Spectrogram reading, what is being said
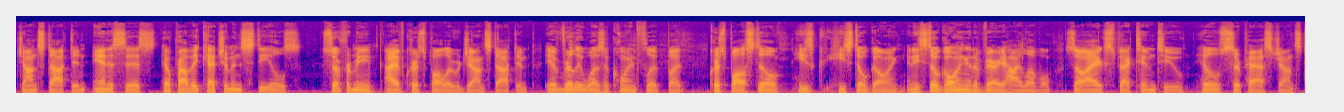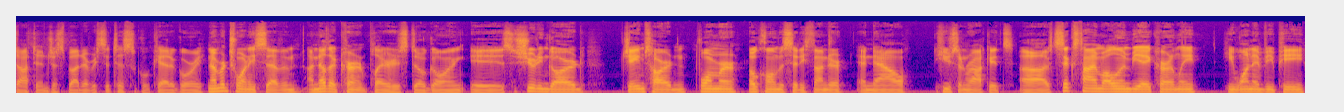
John Stockton and assists. He'll probably catch him in steals. So for me, I have Chris Paul over John Stockton. It really was a coin flip, but Chris Paul still he's he's still going and he's still going at a very high level. So I expect him to he'll surpass John Stockton in just about every statistical category. Number 27, another current player who's still going is shooting guard James Harden, former Oklahoma City Thunder and now Houston Rockets. Uh, six-time All NBA currently. He won MVP.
